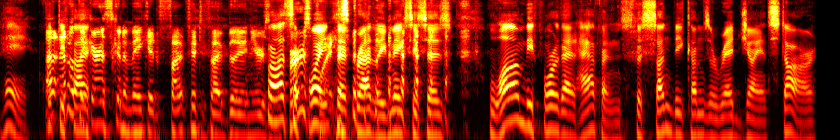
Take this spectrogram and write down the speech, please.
hey, I, I don't think Earth's going to make it fi- 55 billion years well, in that's the the first point place. that Bradley makes. He says, long before that happens, the sun becomes a red giant star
